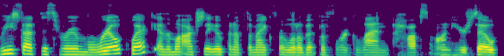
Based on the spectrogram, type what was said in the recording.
reset this room real quick and then we'll actually open up the mic for a little bit before Glenn hops on here. So,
